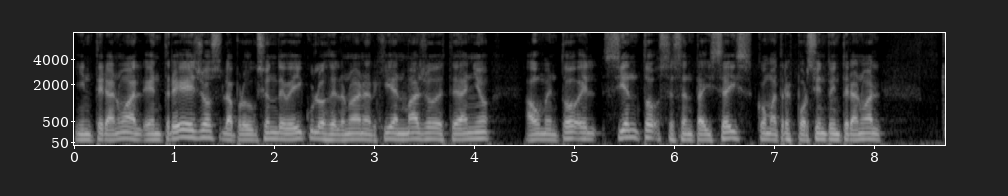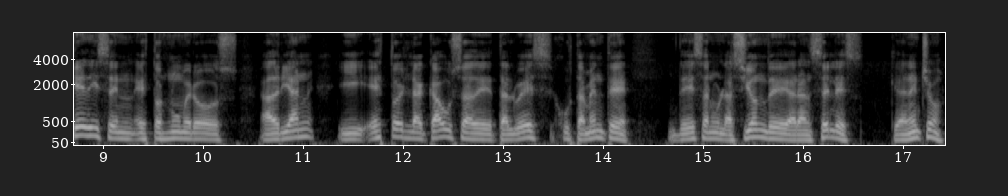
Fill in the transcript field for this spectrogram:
interanual. Entre ellos, la producción de vehículos de la nueva energía en mayo de este año aumentó el 166,3% interanual. ¿Qué dicen estos números, Adrián? ¿Y esto es la causa de tal vez justamente de esa anulación de aranceles que han hecho?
